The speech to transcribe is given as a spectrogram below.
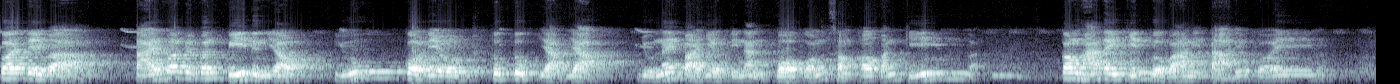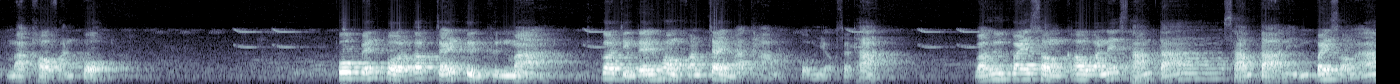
ก็แต่ว่าตายก็ไปเป็นปีหนึ่งเยาอยู่ก็เดียวตุกตุกหยาบหยาบอยู่ในป่าเหี่ยวที่นั่นปอผมส่องเขาปันกินก็หาได้กินเมื่อวานนี่ตาเดียวก็มาเขาฝันปอกผู้เป็นปอตกใจตื่นขึ้นมา ก็จึงได้ห้องฟันใจมาถาม ปมหยอกสถานว่าคือไปส่องเขาวันในสามตาสามตานี่ไปส่องอา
